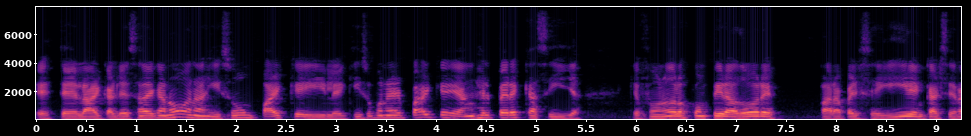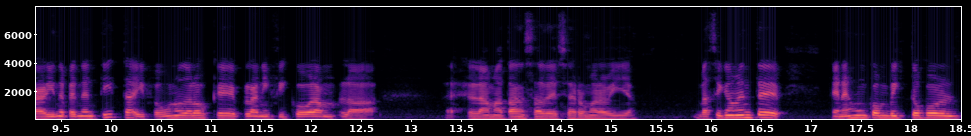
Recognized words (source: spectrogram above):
este, la alcaldesa de Canóvanas hizo un parque y le quiso poner el parque Ángel Pérez Casilla, que fue uno de los conspiradores para perseguir, encarcelar independentistas y fue uno de los que planificó la, la, matanza de Cerro Maravilla. Básicamente, tenés un convicto por,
